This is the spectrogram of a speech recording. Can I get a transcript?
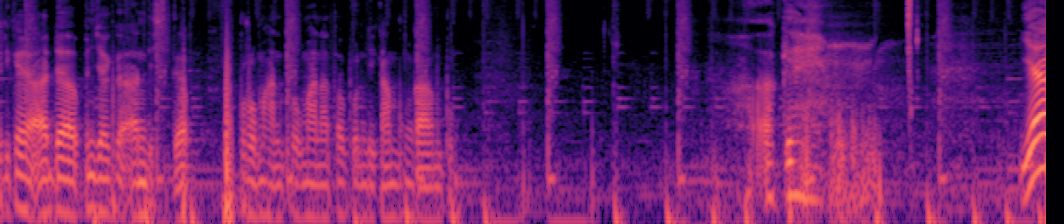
Jadi kayak ada penjagaan di setiap perumahan-perumahan ataupun di kampung-kampung. Oke. Ya.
